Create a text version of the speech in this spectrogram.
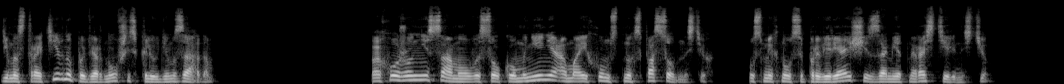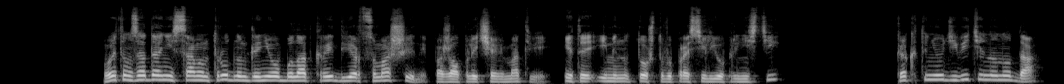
демонстративно повернувшись к людям задом. «Похоже, он не самого высокого мнения о моих умственных способностях», усмехнулся проверяющий с заметной растерянностью. В этом задании самым трудным для него было открыть дверцу машины, пожал плечами Матвей. Это именно то, что вы просили его принести? Как это неудивительно, но да.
